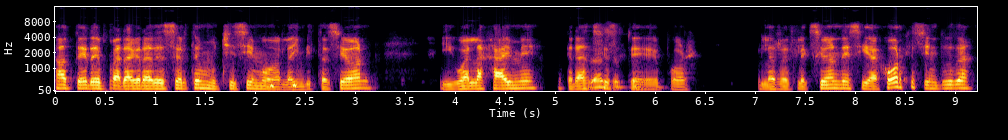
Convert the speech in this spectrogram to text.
Ah, Tere, para agradecerte muchísimo la invitación, igual a Jaime, gracias, este, por las reflexiones y a Jorge, sin duda,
